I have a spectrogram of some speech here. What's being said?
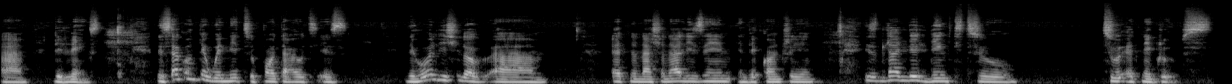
um, the links. The second thing we need to point out is the whole issue of um, ethno-nationalism in the country is largely linked to two ethnic groups.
